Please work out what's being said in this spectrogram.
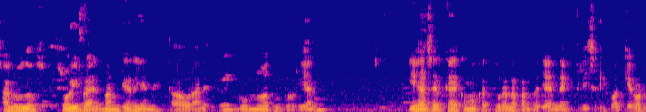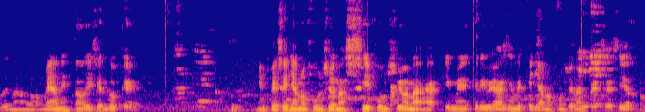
Saludos, soy Israel Banker y en esta hora les traigo un nuevo tutorial y es acerca de cómo capturar la pantalla de Netflix en cualquier ordenador. Me han estado diciendo que en PC ya no funciona, sí funciona. Aquí me escribe alguien de que ya no funciona en PC, ¿cierto?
